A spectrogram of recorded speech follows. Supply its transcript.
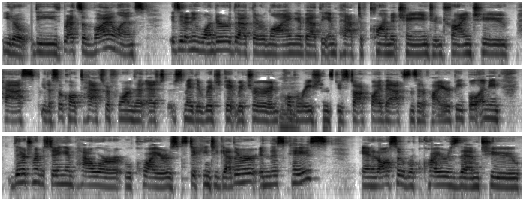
you know, the threats of violence is it any wonder that they're lying about the impact of climate change and trying to pass, you know, so-called tax reform that just made the rich get richer and mm-hmm. corporations do stock buybacks instead of hire people? I mean, they're trying to staying in power requires sticking together in this case and it also requires them to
